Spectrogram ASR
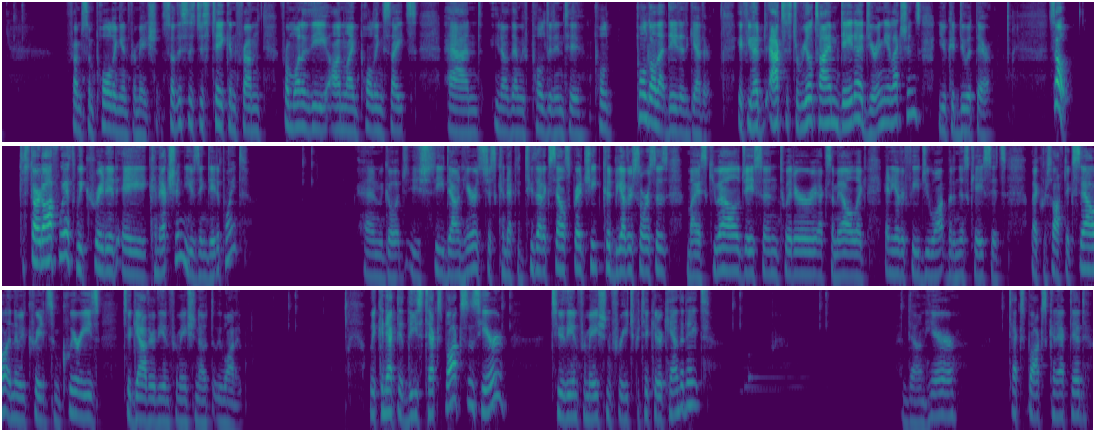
from some polling information. So this is just taken from from one of the online polling sites, and you know then we've pulled it into pulled pulled all that data together. If you had access to real-time data during the elections, you could do it there. So to start off with, we created a connection using DataPoint and we go, you see down here, it's just connected to that Excel spreadsheet. Could be other sources, MySQL, JSON, Twitter, XML, like any other feeds you want. But in this case, it's Microsoft Excel. And then we've created some queries to gather the information out that we wanted. We connected these text boxes here to the information for each particular candidate. And down here, text box connected.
